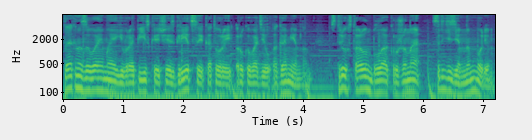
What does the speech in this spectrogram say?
Так называемая европейская часть Греции, которой руководил Агамемнон, с трех сторон была окружена Средиземным морем.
